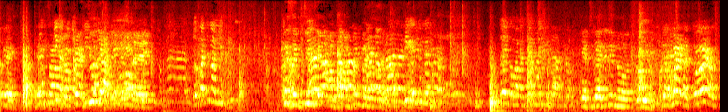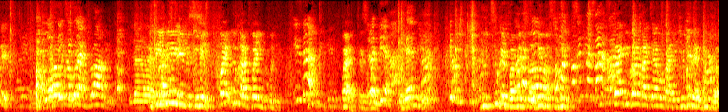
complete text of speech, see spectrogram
Okay. Okay. Thanks for your friend. Tuesday, I'll bring you Tuesday. Look what's in my meat. Listen, Tuesday, I'll, I'll bring my friend. Here, you go. There you go, Baba G. I'm taking. Yeah, today I didn't know. Where that's where I stay. The sticks is there. drum. You see, you didn't give it to me. Wait, look at where you put it. It's there. Right. It's right there. You. You took it from me, so give it to me. Thank you very much, everybody. You did a good job.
